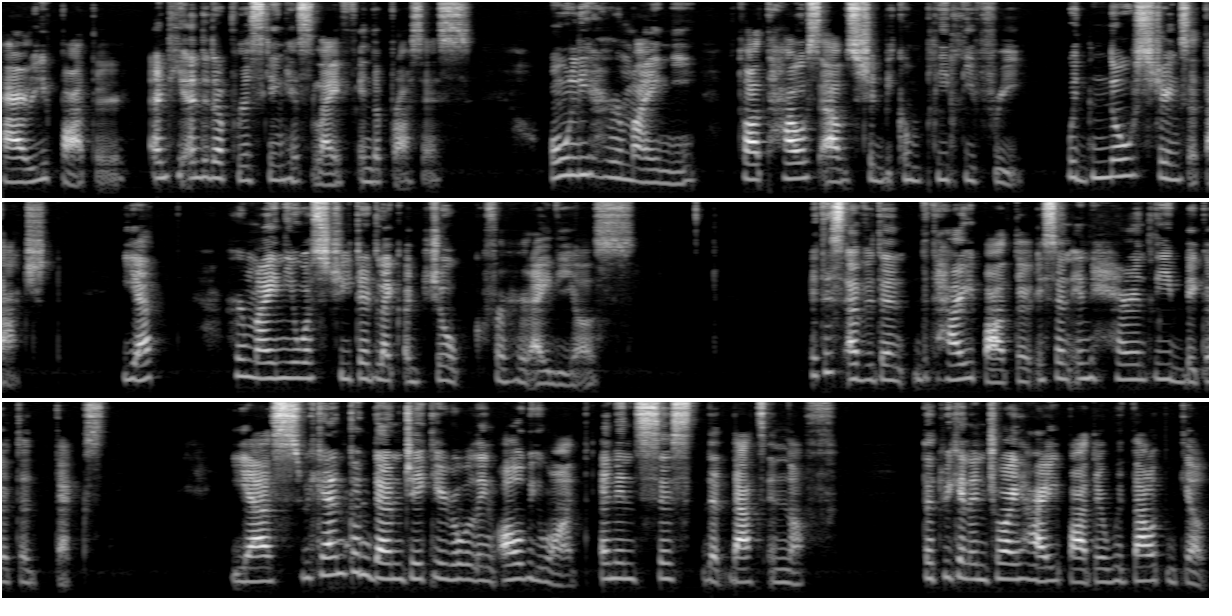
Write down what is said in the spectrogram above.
Harry Potter, and he ended up risking his life in the process. Only Hermione thought house elves should be completely free, with no strings attached. Yet, Hermione was treated like a joke for her ideals. It is evident that Harry Potter is an inherently bigoted text. Yes, we can condemn J.K. Rowling all we want and insist that that's enough, that we can enjoy Harry Potter without guilt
